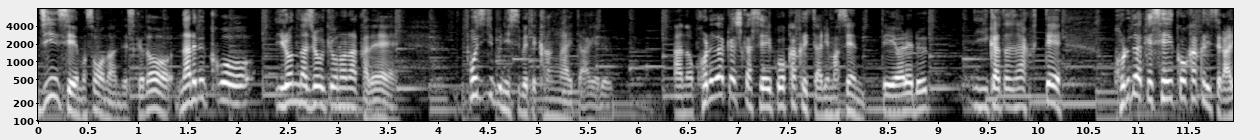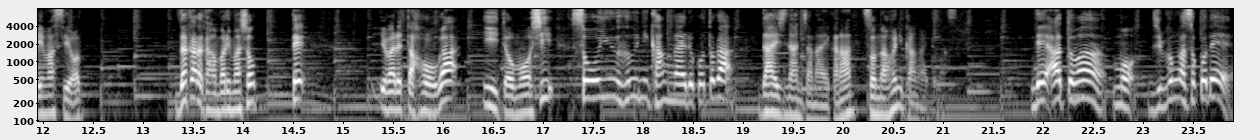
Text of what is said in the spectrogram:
人生もそうなんですけどなるべくこういろんな状況の中でポジティブに全て考えてあげる。あのこれだけしか成功確率ありませんって言われる言い方じゃなくてこれだけ成功確率がありますよ。だから頑張りましょうって言われた方がいいと思うしそういう風に考えることが大事なんじゃないかな。そんな風に考えてます。であとはもう自分がそこで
